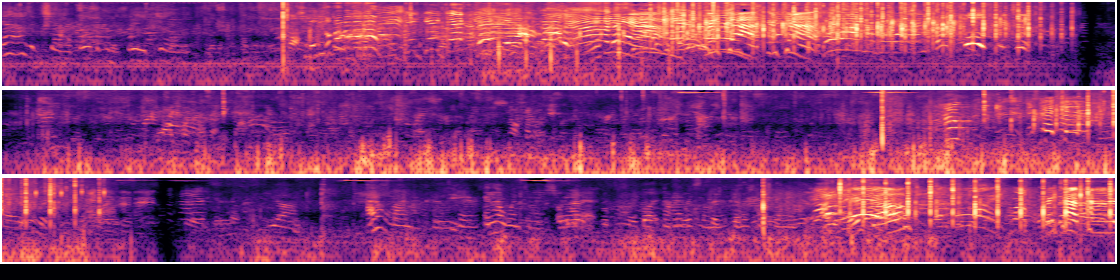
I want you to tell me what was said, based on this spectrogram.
Yeah, that was a joke. That was a complete joke. Go, go, go, go, go! Big gig, Jack! Yeah! yeah.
